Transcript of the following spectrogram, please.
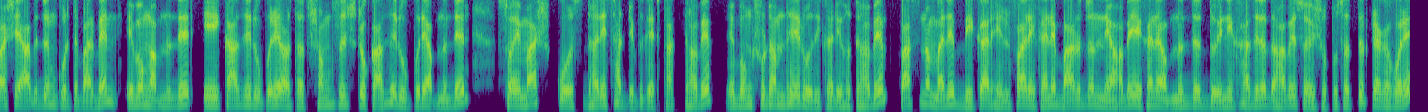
পাশে আবেদন করতে পারবেন এবং আপনাদের এই কাজের উপরে, অর্থাৎ সংশ্লিষ্ট কাজের উপরে আপনাদের ছয় মাস কোর্সধারী সার্টিফিকেট থাকতে হবে এবং সুঠামদেহের অধিকারী হতে হবে। পাঁচ নম্বরে বেকার হেল্পার এখানে বারো জন নেওয়া হবে। এখানে আপনাদের দৈনিক হাজিরা দেওয়া হবে ছয়শো পঁচাত্তর টাকা করে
